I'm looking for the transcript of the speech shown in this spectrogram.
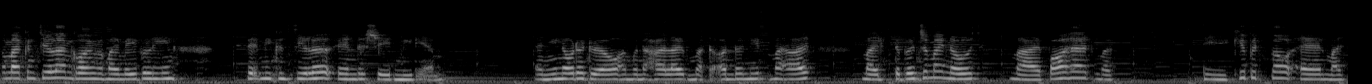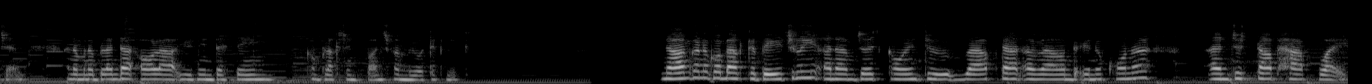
For my concealer, I'm going with my Maybelline Fit Me Concealer in the shade Medium. And you know the drill, I'm going to highlight my, underneath my eyes, my the bridge of my nose, my forehead, my the cupid bow, and my chin. And I'm going to blend that all out using the same complexion sponge from Real Techniques. Now I'm going to go back to Beigely and I'm just going to wrap that around the inner corner and just stop halfway.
